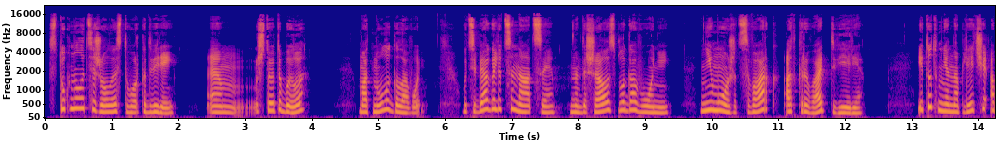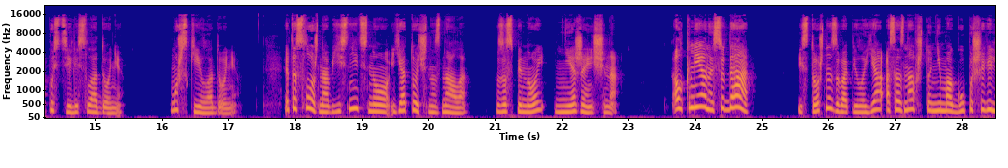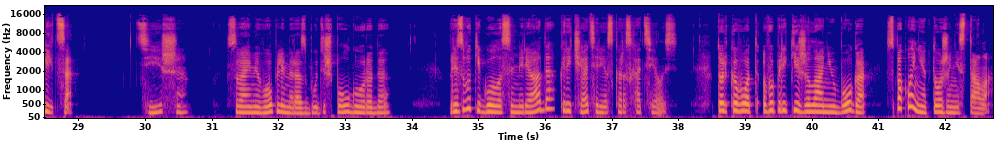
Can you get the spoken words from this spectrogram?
Стукнула тяжелая створка дверей. «Эм, что это было?» Мотнула головой. У тебя галлюцинации, надышалась благовоний. Не может сварк открывать двери. И тут мне на плечи опустились ладони. Мужские ладони. Это сложно объяснить, но я точно знала. За спиной не женщина. «Алкмена, сюда!» Истошно завопила я, осознав, что не могу пошевелиться. «Тише. Своими воплями разбудишь полгорода», при звуке голоса Мириада кричать резко расхотелось. Только вот, вопреки желанию Бога, спокойнее тоже не стало.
